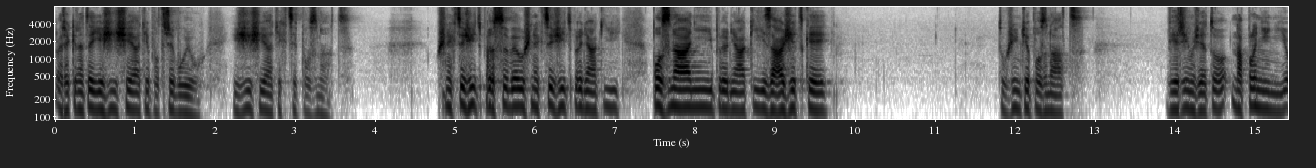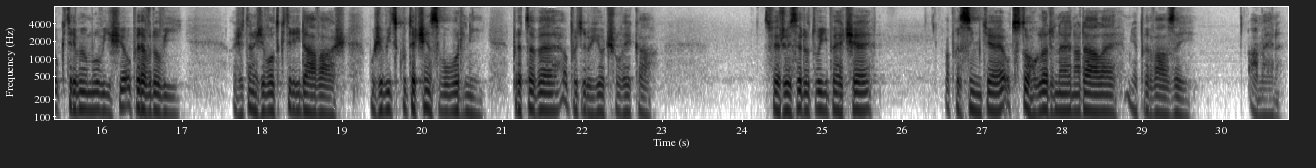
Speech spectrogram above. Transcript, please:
a řeknete Ježíši, já tě potřebuju. Ježíši, já tě chci poznat. Už nechci žít pro sebe, už nechci žít pro nějaké poznání, pro nějaké zážitky. Toužím tě poznat. Věřím, že to naplnění, o kterém mluvíš, je opravdový a že ten život, který dáváš, může být skutečně svobodný pro tebe a pro druhého člověka. Svěřuji se do tvojí péče a prosím tě, od tohohle dne nadále mě provázej. Amen.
